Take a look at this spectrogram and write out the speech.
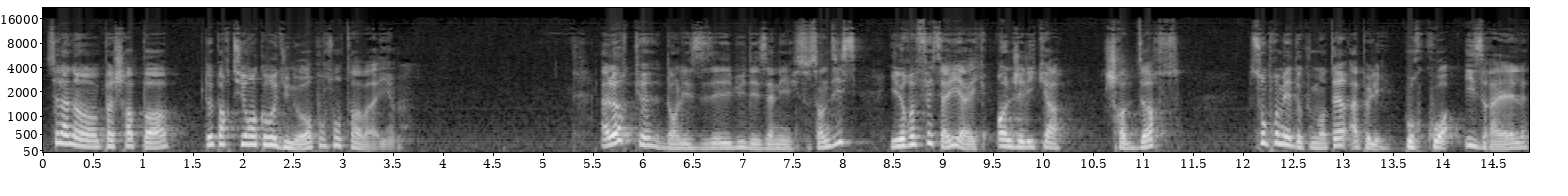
cela n'empêchera pas de partir en Corée du Nord pour son travail. Alors que, dans les débuts des années 70, il refait sa vie avec Angelika Schropdorf, son premier documentaire appelé Pourquoi Israël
